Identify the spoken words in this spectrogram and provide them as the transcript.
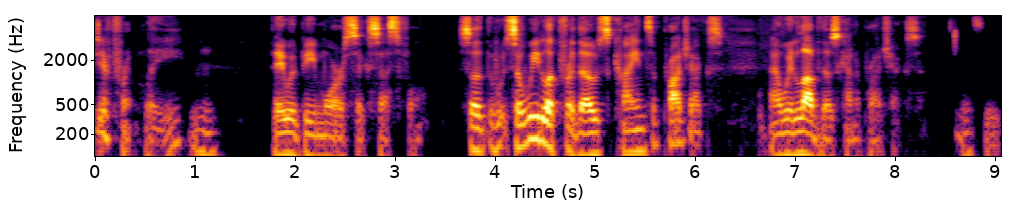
differently, Mhm. they would be more successful. So, so we look for those kinds of projects, and we love those kind of projects. I see.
